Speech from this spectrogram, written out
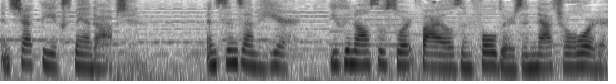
and check the Expand option. And since I'm here, you can also sort files and folders in natural order.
